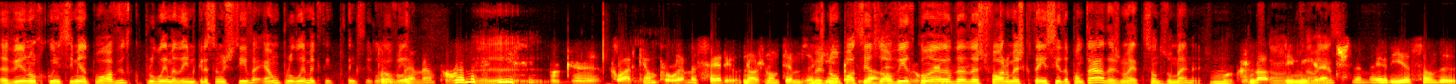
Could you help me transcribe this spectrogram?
haver um reconhecimento óbvio de que o problema da imigração excessiva é um problema que tem, que, tem que ser resolvido. Problema é um problema seríssimo, porque claro que é um problema sério. Nós não temos Mas não pode ser resolvido com a, das formas que têm sido apontadas, não é? Que são desumanas. Porque os nossos são, imigrantes, são na maioria, são, de,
